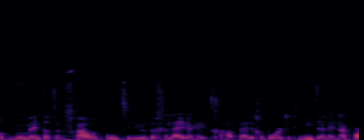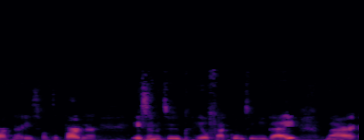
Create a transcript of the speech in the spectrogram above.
op het moment dat een vrouw een continue begeleider heeft gehad bij de geboorte, die niet alleen haar partner is. Want de partner is er natuurlijk heel vaak continu bij, maar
